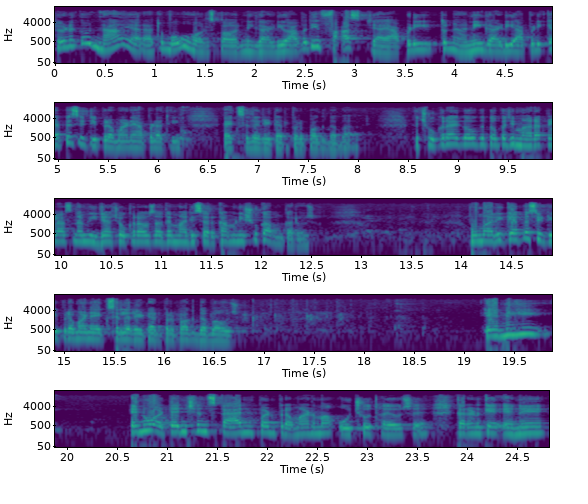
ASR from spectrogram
તો એને કહ્યું, ના યાર, આ તો બહુ હોર્સ પાવરની ગાડીઓ, આ બધી ફાસ્ટ જાય, આપણી તો નાની ગાડી, આપણી કેપેસિટી પ્રમાણે આપણાથી એક્સેલરેટર પર પગ દબાવે. છોકરાએ કહ્યું કે તો પછી મારા ક્લાસના બીજા છોકરાઓ સાથે મારી સરખામણી શું કામ કરો છો? હું મારી કેપેસિટી પ્રમાણે એક્સેલરેટર પર પગ દબાવું છું. એની, એનું અટેન્શન સ્પેન પણ પ્રમાણમાં ઓછો થયો છે, કારણ કે એને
